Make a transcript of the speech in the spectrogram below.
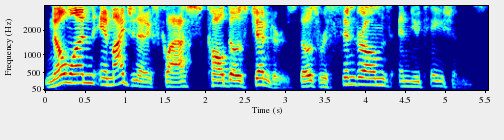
no one in my genetics class called those genders. Those were syndromes and mutations.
